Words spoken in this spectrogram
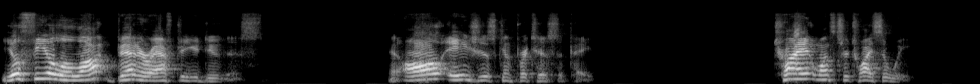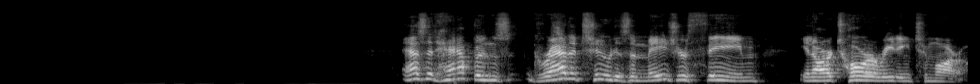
You'll feel a lot better after you do this. And all ages can participate. Try it once or twice a week. As it happens, gratitude is a major theme in our Torah reading tomorrow.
